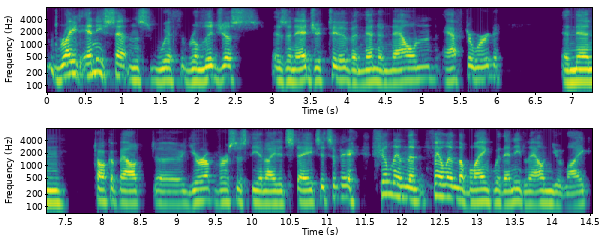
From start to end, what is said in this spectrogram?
write any sentence with religious as an adjective and then a noun afterward, and then talk about uh, Europe versus the United States. It's a very fill in the fill in the blank with any noun you like.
